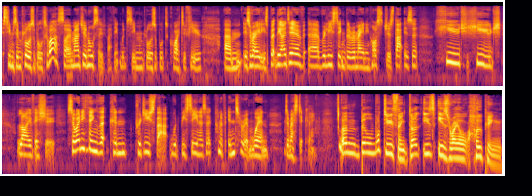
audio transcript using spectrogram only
seems implausible to us. I imagine also, I think, would seem implausible to quite a few um, Israelis. But the idea of uh, releasing the remaining hostages, that is a huge, huge live issue. So anything that can produce that would be seen as a kind of interim win domestically. Um, Bill, what do you think? Do, is Israel hoping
